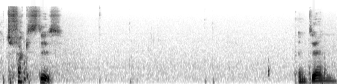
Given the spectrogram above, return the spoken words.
What the fuck is this? And then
